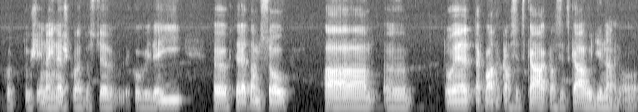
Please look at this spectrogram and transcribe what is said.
jako to už i na jiné škole, prostě jako videí, eh, které tam jsou a to je taková ta klasická, klasická hodina. Jo.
